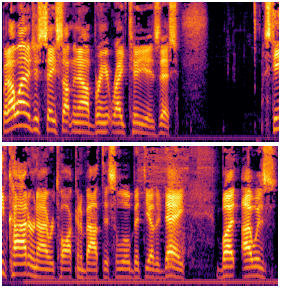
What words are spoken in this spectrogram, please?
But I want to just say something and I'll bring it right to you is this. Steve Cotter and I were talking about this a little bit the other day, but I was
